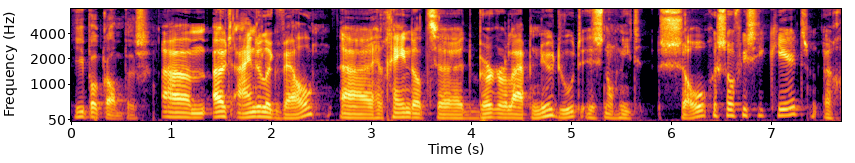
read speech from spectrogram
hippocampus. Um, uiteindelijk wel. Uh, hetgeen dat uh, de Burger Lab nu doet, is nog niet zo gesofisticeerd. Uh,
